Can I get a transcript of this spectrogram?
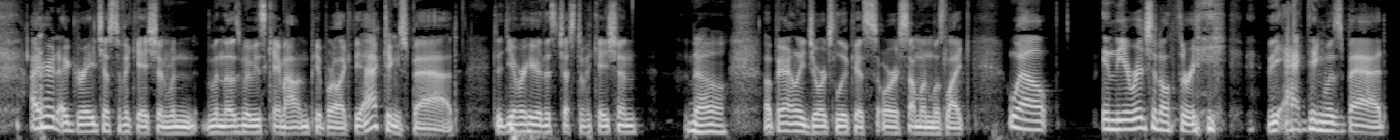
I heard a great justification when when those movies came out and people were like, "The acting's bad." Did you ever hear this justification? No. apparently George Lucas or someone was like, well, in the original three, the acting was bad,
